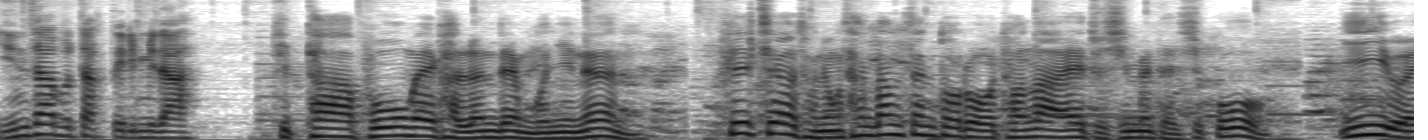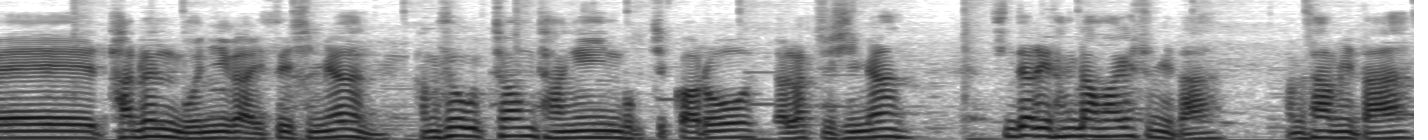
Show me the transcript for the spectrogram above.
인사 부탁드립니다. 기타 보험에 관련된 문의는 휠체어 전용 상담센터로 전화해 주시면 되시고 이 외에 다른 문의가 있으시면 강서구청 장애인 복지과로 연락 주시면 친절히 상담하겠습니다. 감사합니다.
